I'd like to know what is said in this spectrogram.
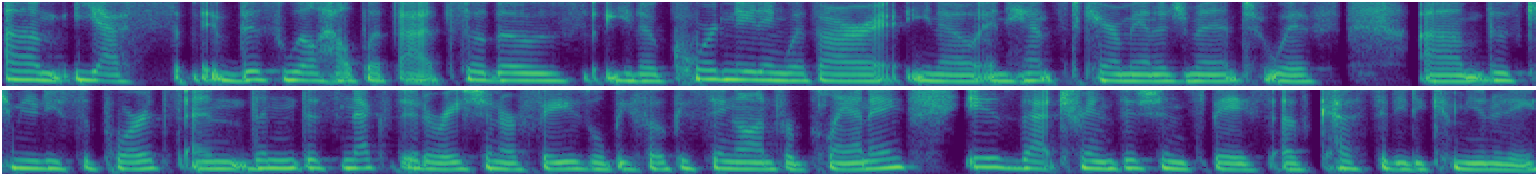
Um, yes, this will help with that. So those, you know, coordinating with our, you know, enhanced care management with um, those community supports, and then this next iteration or phase we'll be focusing on for planning is that transition space of custody to community.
